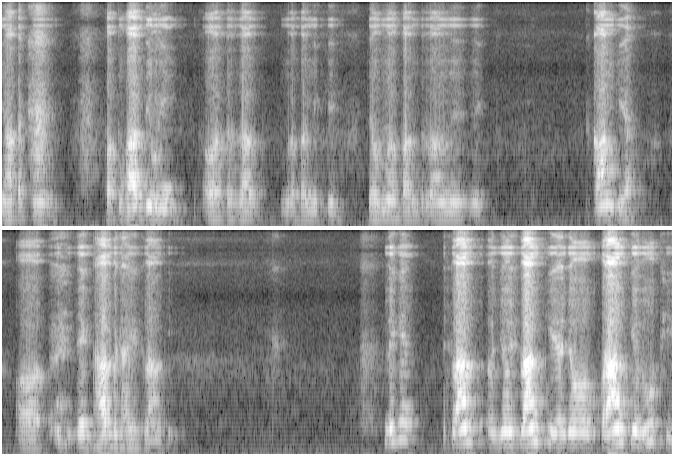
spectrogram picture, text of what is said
यहाँ तक कि फतूहत भी हुई और दस हज़ार की ने एक काम किया और एक धाक बिठाई इस्लाम की। लेकिन इस्लाम जो इस्लाम की, जो कुरान की रूह थी,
